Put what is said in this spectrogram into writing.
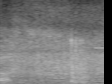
そう。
